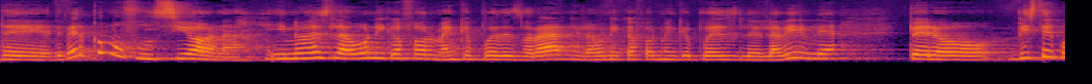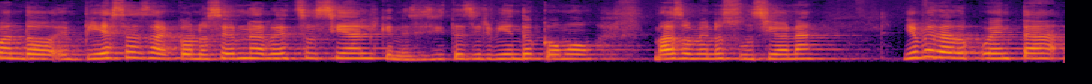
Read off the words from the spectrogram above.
de, ver cómo funciona. Y no es la única forma en que puedes orar, ni la única forma en que puedes leer la Biblia, pero viste cuando empiezas a conocer una red social que necesitas ir viendo cómo más o menos funciona, yo me he dado cuenta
